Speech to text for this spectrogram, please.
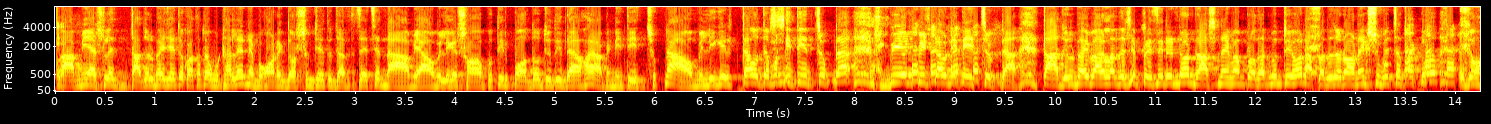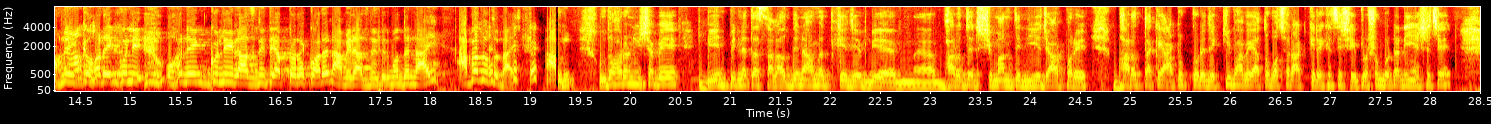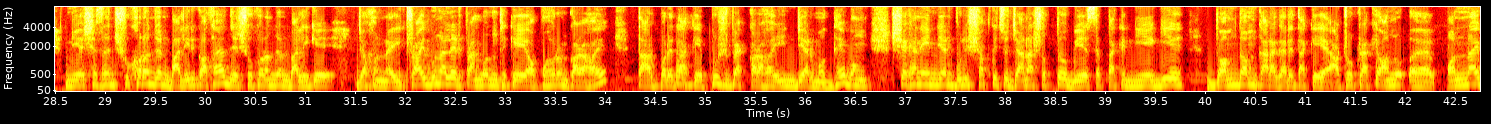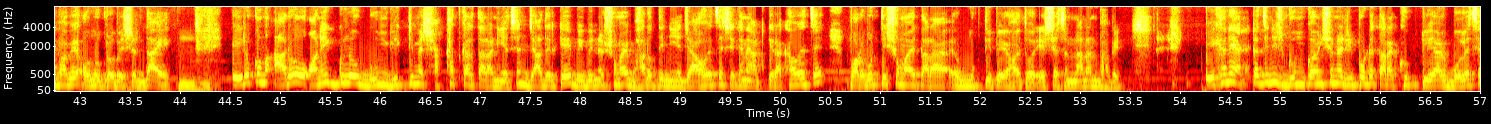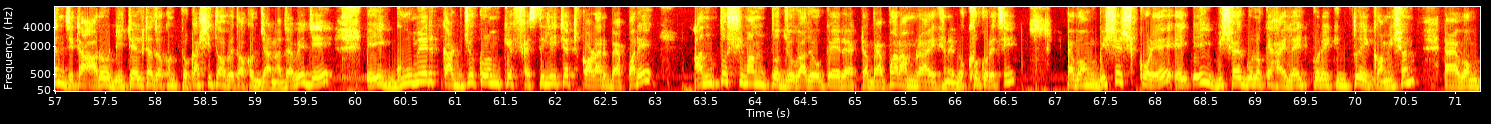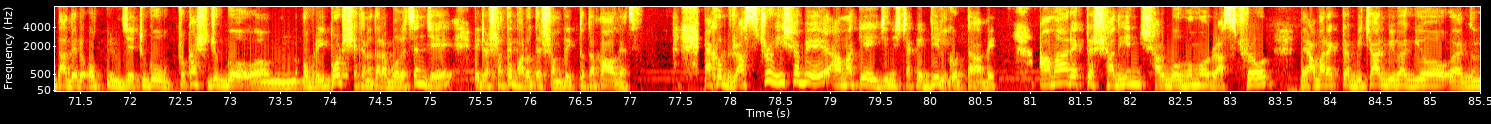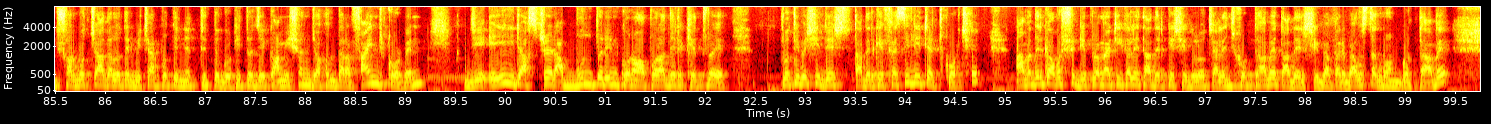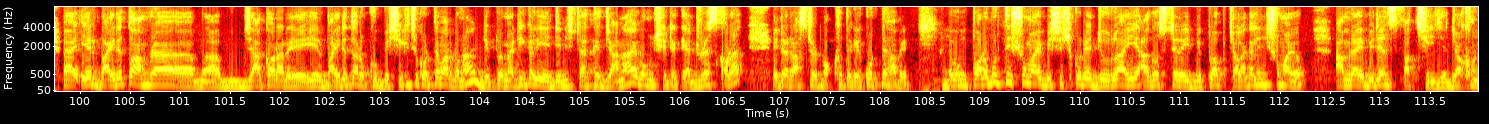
আমি আসলে তাজুল ভাই যেহেতু কথাটা উঠালেন এবং অনেক দর্শক যেহেতু জানতে চাইছেন, না, আমি আওয়ামী লীগের সভাপতির পদও যদি দেওয়া হয়, আমি নিতে ইচ্ছুক না। আওয়ামী লীগেরটাও যেমন নিতে ইচ্ছুক না, বিএনপিটাও নিতে ইচ্ছুক না। তাজুল ভাই বাংলাদেশের প্রেসিডেন্ট হন রাসনা ইমাম প্রধানমন্ত্রী হন, আপনাদের জন্য অনেক শুভেচ্ছা থাকল। অনেক, অনেকগুলি অনেকগুলি রাজনীতি আপনারা করেন, আমি রাজনীতির মধ্যে নাই, আপাতত নাই। উদাহরণ হিসেবে বিএনপি নেতা সালাউদ্দিন আহমেদকে যে ভারতের সীমান্তে নিয়ে যাওয়ার পরে ভারত তাকে আটক করে যে কীভাবে এত বছর আটকে রেখেছে সেই প্রসঙ্গটা নিয়ে এসেছে। নিয়ে এসেছেন সুখরঞ্জন বালির কথা যে সুখরঞ্জন বালিকে যখন এই ট্রাইব্যুনালের প্রাঙ্গণ থেকে অপহরণ করা হয় তারপরে তাকে পুশব্যাক করা হয় ইন্ডিয়ার মধ্যে এবং সেখানে ইন্ডিয়ান পুলিশ সবকিছু জানা সত্ত্বেও বিএসএফ তাকে নিয়ে গিয়ে দমদম কারাগারে তাকে আটক রাখে অন্যায়ভাবে অনুপ্রবেশের দায়ে। এরকম আরও অনেকগুলো গুম ভিক্টিমের সাক্ষাৎকার তারা নিয়েছেন যাদেরকে বিভিন্ন সময় ভারতে নিয়ে যাওয়া হয়েছে সেখানে আটকে রাখা হয়েছে। পরবর্তী সময়ে তারা মুক্তি পেয়ে হয়তো এসেছেন নানান ভাবে এখানে একটা জিনিস গুম কমিশনের রিপোর্টে তারা খুব ক্লিয়ার বলেছেন, যেটা আরও ডিটেলটা যখন প্রকাশিত হবে তখন জানা যাবে যে এই গুমের কার্যক্রমকে ফ্যাসিলিটেট করার ব্যাপারে আন্তঃসীমান্ত যোগাযোগের একটা ব্যাপার আমরা এখানে লক্ষ্য করেছি এবং বিশেষ করে এই এই বিষয়গুলোকে হাইলাইট করে কিন্তু এই কমিশন এবং তাদের যেটুকু প্রকাশযোগ্য রিপোর্ট সেখানে তারা বলেছেন যে এটার সাথে ভারতের সম্পৃক্ততা পাওয়া গেছে। এখন রাষ্ট্র হিসাবে আমাকে এই জিনিসটাকে ডিল করতে হবে। আমার একটা স্বাধীন সার্বভৌম রাষ্ট্র, আমার একটা বিচার বিভাগীয় একজন সর্বোচ্চ আদালতের বিচারপতির নেতৃত্বে গঠিত যে কমিশন যখন তারা ফাইন্ড করবেন, যে এই রাষ্ট্রের আভ্যন্তরীণ কোনো অপরাধের ক্ষেত্রে প্রতিবেশী দেশ তাদেরকে ফ্যাসিলিটেট করছে, আমাদেরকে অবশ্যই ডিপ্লোম্যাটিক্যালি তাদেরকে সেগুলো চ্যালেঞ্জ করতে হবে, তাদের সেই ব্যাপারে ব্যবস্থা গ্রহণ করতে হবে। এর বাইরে তো আমরা যা করার এর বাইরে তো আর খুব বেশি কিছু করতে পারব না। ডিপ্লোম্যাটিক্যালি এই জিনিসটাকে জানা এবং সেটাকে অ্যাড্রেস করা, এটা রাষ্ট্রের পক্ষ থেকে করতে হবে। এবং পরবর্তী সময়, বিশেষ করে জুলাই, আগস্টের এই বিপ্লব চলাকালীন সময়ও আমরা এভিডেন্স পাচ্ছি যে যখন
